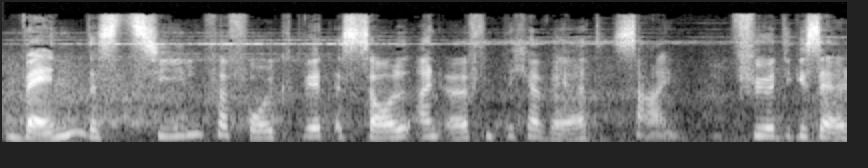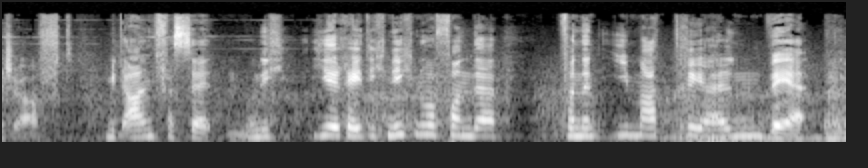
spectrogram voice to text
wenn das Ziel verfolgt wird, es soll ein öffentlicher Wert sein für die Gesellschaft mit allen Facetten. Und ich, hier rede ich nicht nur von, der, von den immateriellen Werten,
